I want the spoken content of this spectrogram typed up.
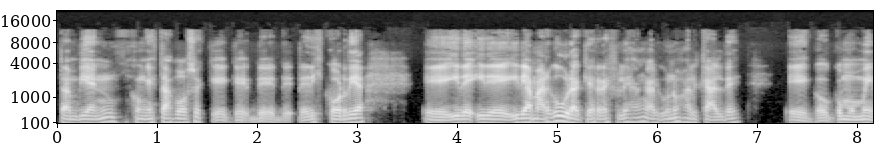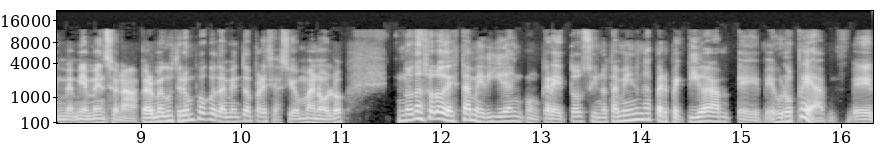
también con estas voces que, de, discordia eh, y, de, y, de, y de amargura que reflejan algunos alcaldes eh, como me, me, mencionaba. Pero me gustaría un poco también tu apreciación, Manolo, no tan solo de esta medida en concreto, sino también la perspectiva eh, europea. Eh,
